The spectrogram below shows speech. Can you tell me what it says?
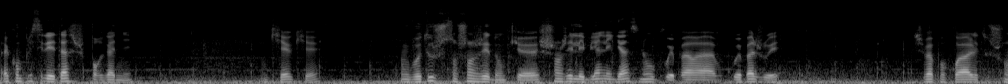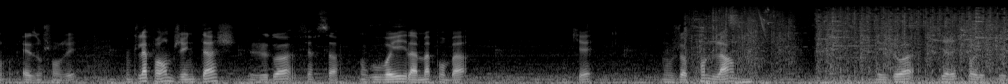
Accomplissez les tâches pour gagner. Ok, ok. Donc vos touches sont changées, donc euh, changez-les bien les gars, sinon vous pouvez pas, vous pouvez pas jouer. Je sais pas pourquoi les touches elles ont changé. Donc là par exemple j'ai une tâche, je dois faire ça. Donc vous voyez la map en bas. Ok. Donc je dois prendre l'arme et je dois tirer sur les cibles.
